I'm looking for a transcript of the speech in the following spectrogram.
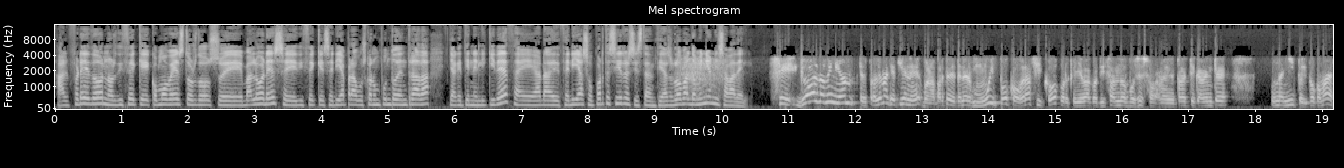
Alfredo nos dice que cómo ve estos dos eh, valores, dice que sería para buscar un punto de entrada ya que tiene liquidez, agradecería soportes y resistencias. Global Dominion y Sabadell. Sí, Global Dominion, el problema que tiene, bueno, aparte de tener muy poco gráfico, porque lleva cotizando, pues eso, prácticamente un añito y poco más,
